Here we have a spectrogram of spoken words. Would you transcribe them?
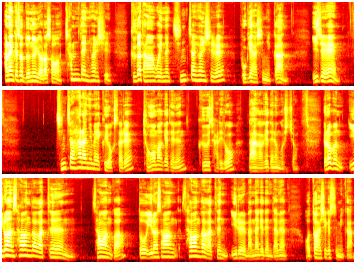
하나님께서 눈을 열어서 참된 현실, 그가 당하고 있는 진짜 현실을 보게 하시니까 이제 진짜 하나님의 그 역사를 경험하게 되는 그 자리로 나아가게 되는 것이죠. 여러분 이러한 상황과 같은 상황과 또 이런 상황 상황과 같은 일을 만나게 된다면 어떠하시겠습니까?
